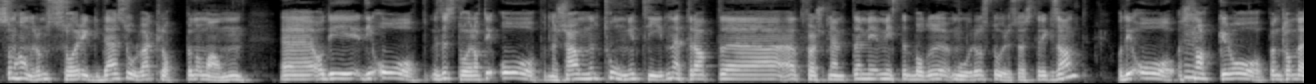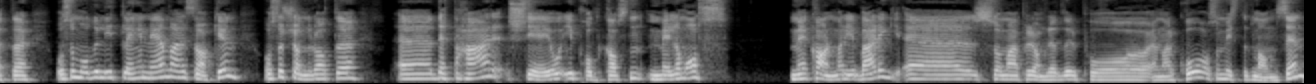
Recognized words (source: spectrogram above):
som handler om sorg. Det er Solveig Kloppen og mannen. Eh, og de, de åpner, Det står at de åpner seg om den tunge tiden etter at, uh, at førstnevnte mistet både mor og storesøster. ikke sant? Og de mm. snakker åpent om dette. Og så må du litt lenger ned da, i saken, og så skjønner du at uh, dette her skjer jo i podkasten Mellom oss. Med Karen Marie Berg, eh, som er programleder på NRK, og som mistet mannen sin.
